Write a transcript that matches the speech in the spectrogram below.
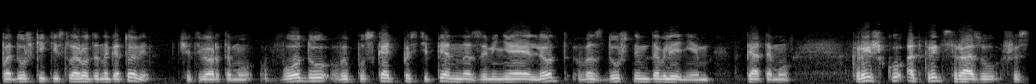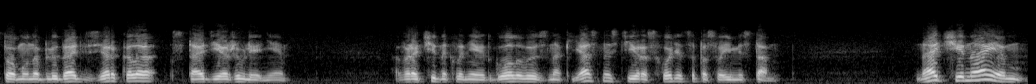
«Подушки кислорода наготове». Четвертому. Воду выпускать постепенно, заменяя лед воздушным давлением. Пятому. Крышку открыть сразу. Шестому. Наблюдать в зеркало стадии оживления. Врачи наклоняют головы, знак ясности и расходятся по своим местам. «Начинаем!»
